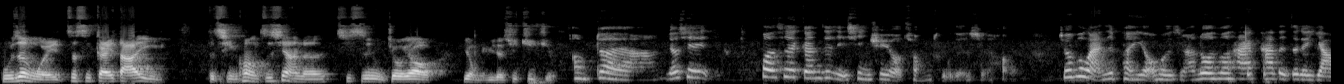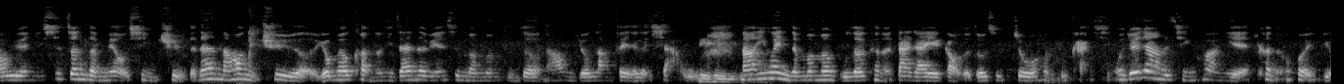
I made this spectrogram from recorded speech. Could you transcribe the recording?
不认为这是该答应的情况之下呢，其实你就要勇于的去拒绝。哦，对啊，尤其或者是跟自己兴趣有冲突的时候，就不管是朋友或者什么样，如果说他他的这个邀约你是真的没有兴趣的，但是然后你去了，有没有可能你在那边是闷闷不乐，然后你就浪费了一个下午？嗯，然后因为你的闷闷不乐，可能大家也搞得都是就很不开心。我觉得这样的情况也可能会有。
